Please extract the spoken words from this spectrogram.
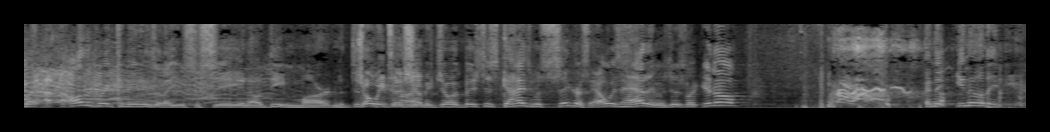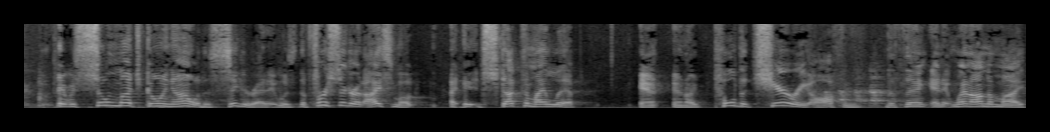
But uh, all the great comedians that I used to see, you know, Dean Martin, just Joey the Bishop. Joey Bishop, just guys with cigarettes. I always had it. It was just like, you know, and they, you know, they, there was so much going on with a cigarette. It was the first cigarette I smoked. It stuck to my lip. And, and I pulled the cherry off of the thing, and it went onto my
